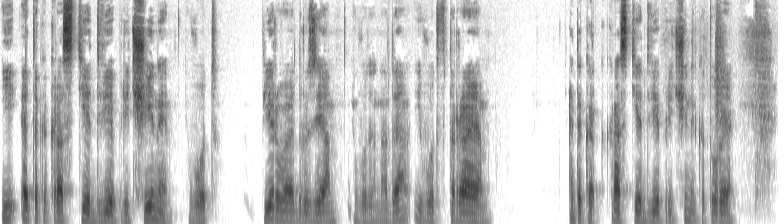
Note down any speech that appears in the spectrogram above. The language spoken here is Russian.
И это как раз те две причины. Вот первая, друзья, вот она, да, и вот вторая. Это как раз те две причины, которые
